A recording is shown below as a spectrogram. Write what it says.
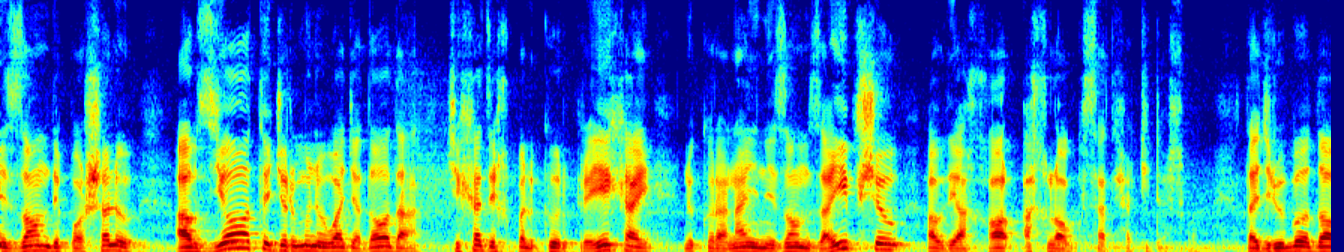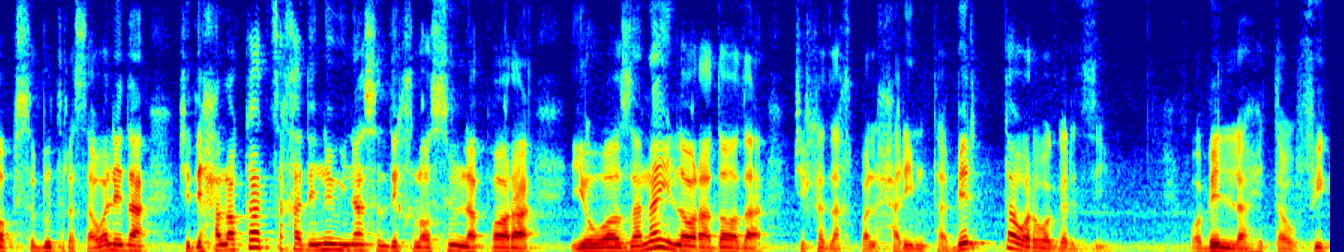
نظام د پاشلو او زیاتو جرمونو وجه دا ده چې ښځې خپل کور پرې ایښی نو کورنی نظام ضعیف شو او د اخلاقو سطحه ټیټه شوه. تجربو دا په ثبوت رسولې ده چې د هلاکت څخه د نوي نسل د خلاصون لپاره یواځنۍ لاره دا ده چې ښځه خپل حریم ته بیرته ور وګرځي وبالله توفیق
